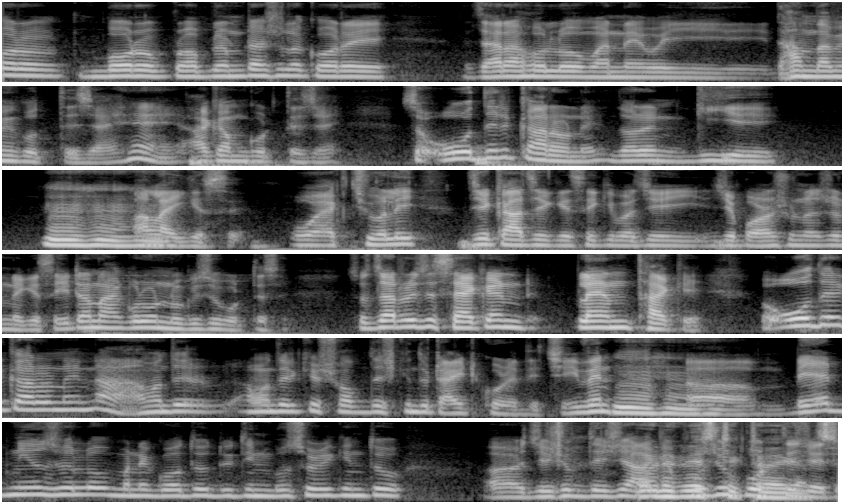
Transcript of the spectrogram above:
বড় বড় প্রবলেমটা আসলে করে যারা হলো মানে ওই ধান্দামি করতে যায় হ্যাঁ? আগাম করতে যায়। সো ওদের কারণে ধরেন গিয়ে পালাই গেছে। ও অ্যাকচুয়ালি যে কাজে গেছে কিংবা যেই যে পড়াশোনার জন্য গেছে এটা না করে অন্য কিছু করতেছে। সো যার ওই যে সেকেন্ড প্ল্যান থাকে ওদের কারণে না আমাদের আমাদেরকে সব দেশ কিন্তু টাইট করে দিচ্ছে। ইভেন ব্যাড নিউজ হলো মানে গত দুই তিন বছরে কিন্তু যেসব দেশে আগে প্রচুর পড়তে যেত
